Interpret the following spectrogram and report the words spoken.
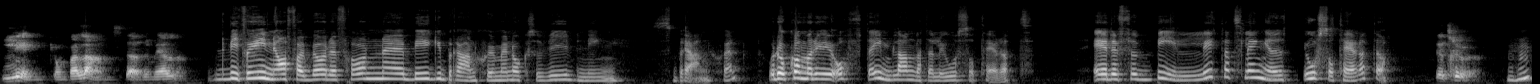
länk och en balans däremellan. Vi får ju in avfall både från byggbranschen men också rivningsbranschen. Och då kommer det ju ofta in blandat eller osorterat. Är det för billigt att slänga ut osorterat då? Det tror jag. Mm -hmm.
